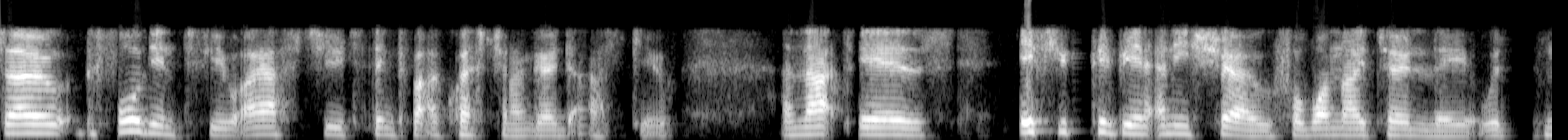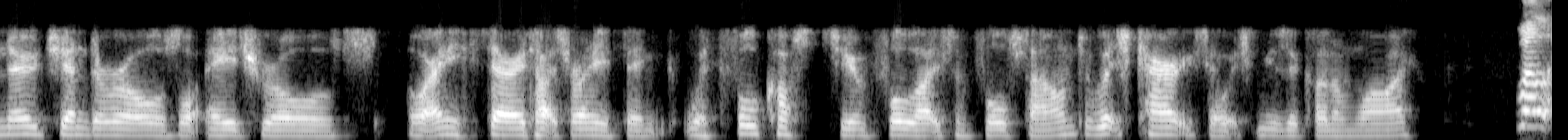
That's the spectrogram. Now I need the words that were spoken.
So before the interview, I asked you to think about a question I'm going to ask you, and that is if you could be in any show for one night only with no gender roles or age roles or any stereotypes or anything, with full costume, full lights, and full sound, which character, which musical, and why? Well,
